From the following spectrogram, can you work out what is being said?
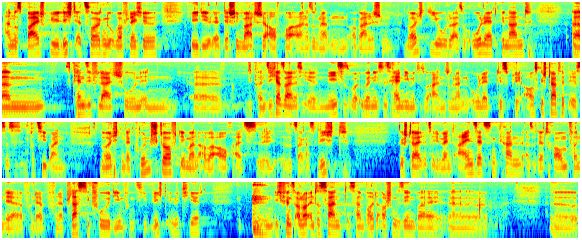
Anderes Beispiel, lichterzeugende Oberfläche, wie die, der schematische Aufbau einer sogenannten organischen Leuchtdiode, also OLED genannt. Ähm, das kennen Sie vielleicht schon. In, äh, Sie können sicher sein, dass Ihr nächstes oder übernächstes Handy mit so einem sogenannten OLED-Display ausgestattet ist. Das ist im Prinzip ein leuchtender Kunststoff, den man aber auch als, äh, sozusagen als lichtgestaltendes Element einsetzen kann. Also der Traum von der, von, der, von der Plastikfolie, die im Prinzip Licht emittiert. Ich finde es auch noch interessant, das haben wir heute auch schon gesehen bei äh, äh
